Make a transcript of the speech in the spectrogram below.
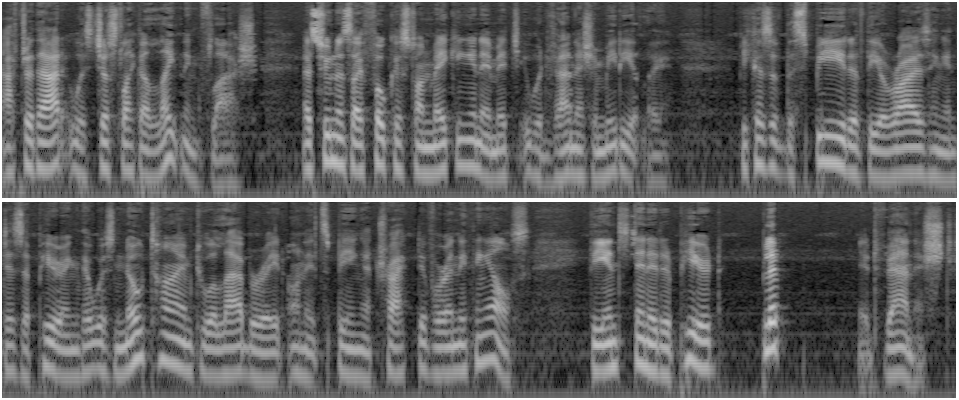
After that, it was just like a lightning flash. As soon as I focused on making an image, it would vanish immediately. Because of the speed of the arising and disappearing, there was no time to elaborate on its being attractive or anything else. The instant it appeared, blip, it vanished.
